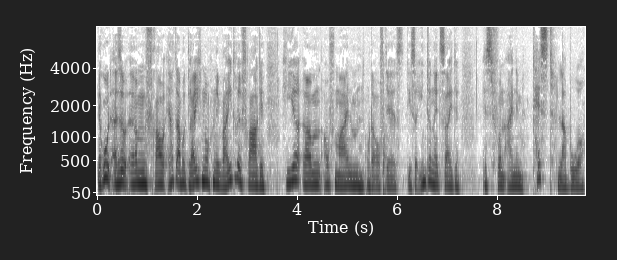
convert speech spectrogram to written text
Ja gut, also ähm, Frau Erd, aber gleich noch eine weitere Frage. Hier ähm, auf meinem oder auf der, dieser Internetseite ist von einem Testlabor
